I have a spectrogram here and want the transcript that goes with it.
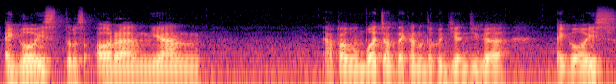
egois terus orang yang apa membuat contekan untuk ujian juga egois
